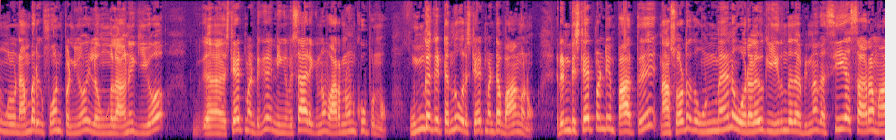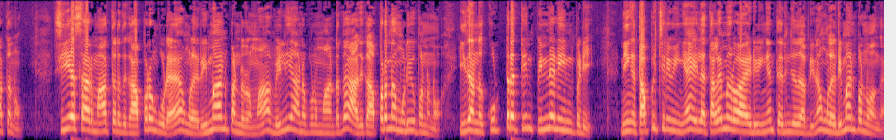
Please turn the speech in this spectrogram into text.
உங்களோட நம்பருக்கு ஃபோன் பண்ணியோ இல்லை உங்களை அணுகியோ ஸ்டேட்மெண்ட்டுக்கு நீங்கள் விசாரிக்கணும் வரணும்னு கூப்பிடணும். உங்கள் கிட்டேருந்து ஒரு ஸ்டேட்மெண்ட்டை வாங்கணும். ரெண்டு ஸ்டேட்மெண்ட்டையும் பார்த்து நான் சொல்கிறது உண்மைன்னு ஓரளவுக்கு இருந்தது அப்படின்னா அதை சிஎஸ்ஆராக மாற்றணும் சிஎஸ்ஆர் மாத்துறதுக்கு அப்புறம் கூட உங்களை ரிமாண்ட் பண்ணணுமா வெளியே அனுப்பணுமான்றதை அதுக்கப்புறம் தான் முடிவு பண்ணணும். இது அந்த குற்றத்தின் பின்னணியின்படி. நீங்கள் தப்பிச்சிருவீங்க இல்லை தலைமுறை ஆயிடுவீங்கன்னு தெரிஞ்சது அப்படின்னா உங்களை ரிமாண்ட் பண்ணுவாங்க.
